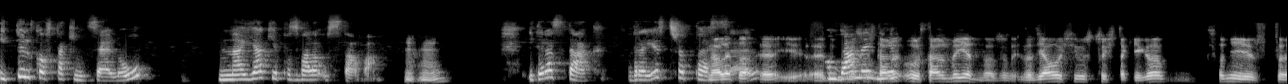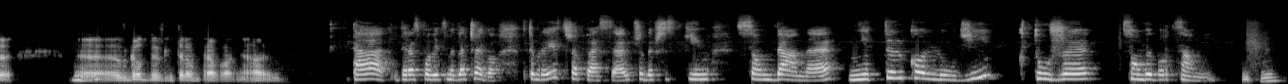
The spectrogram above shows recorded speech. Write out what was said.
i tylko w takim celu, na jakie pozwala ustawa. Mhm. I teraz tak, w rejestrze PESEL no ale to, e, e, dane ustal, nie... ustalmy jedno, że zadziało się już coś takiego, co nie jest e, mhm. zgodne z literą prawa. Nie? Ale... Tak, i teraz powiedzmy dlaczego. W tym rejestrze PESEL przede wszystkim są dane nie tylko ludzi, którzy są wyborcami. Mhm.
